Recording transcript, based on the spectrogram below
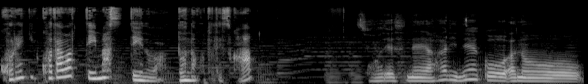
これにこだわっていますっていうのはどんなことですか？そうですね。やはりね、こうあの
